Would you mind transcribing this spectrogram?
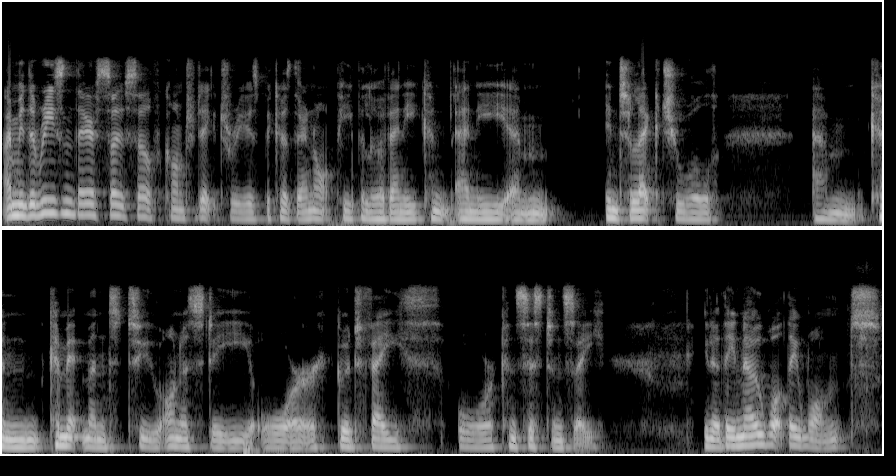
I mean, the reason they're so self-contradictory is because they're not people who have any any um, intellectual um, con- commitment to honesty or good faith or consistency. You know, they know what they want,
